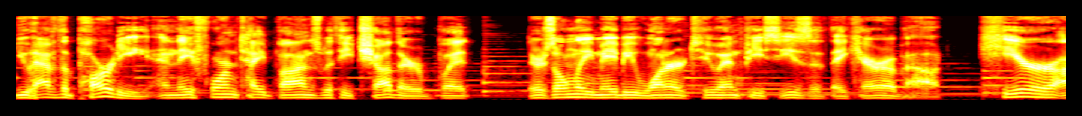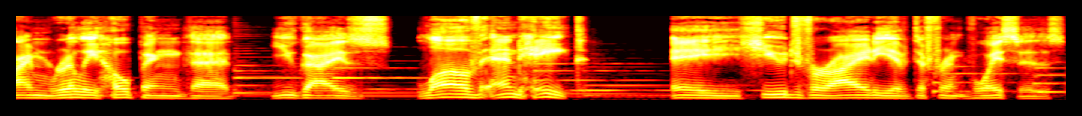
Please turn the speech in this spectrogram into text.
you have the party and they form tight bonds with each other, but there's only maybe one or two NPCs that they care about. Here I'm really hoping that you guys love and hate a huge variety of different voices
